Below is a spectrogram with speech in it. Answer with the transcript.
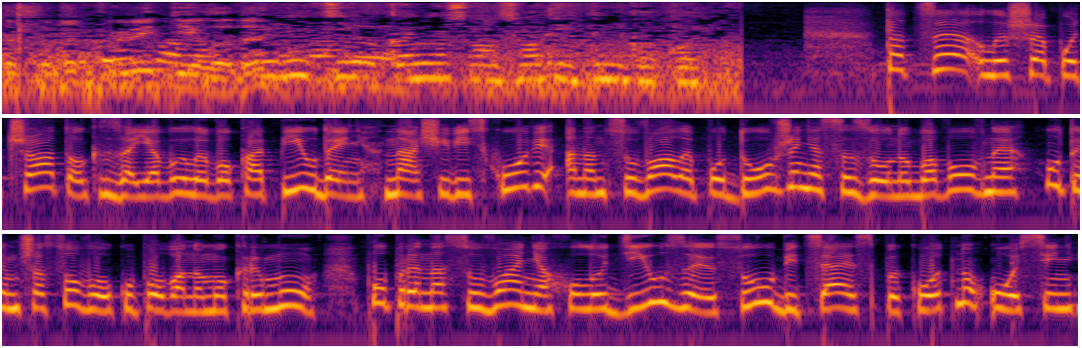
Это что-то прилетело, да? Прилетело, конечно, смотри, дым какой. Та це лише початок, заявили в ОК «Південь». Наші військові анонсували подовження сезону бавовни у тимчасово окупованому Криму. Попри насування холодів, ЗСУ обіцяє спекотну осінь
